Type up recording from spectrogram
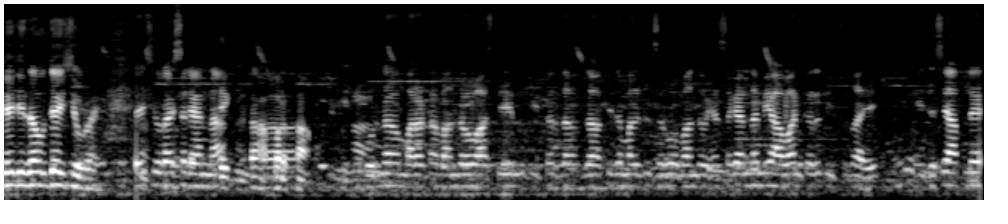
जय जिजाऊ जय शिवराय. जय शिवराय सगळ्यांना. एक मिनिट. परत पूर्ण मराठा बांधव असतील इतर जाती जमातीतील सर्व बांधव या सगळ्यांना मी आवाहन करत इच्छित आहे की जसे आपले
